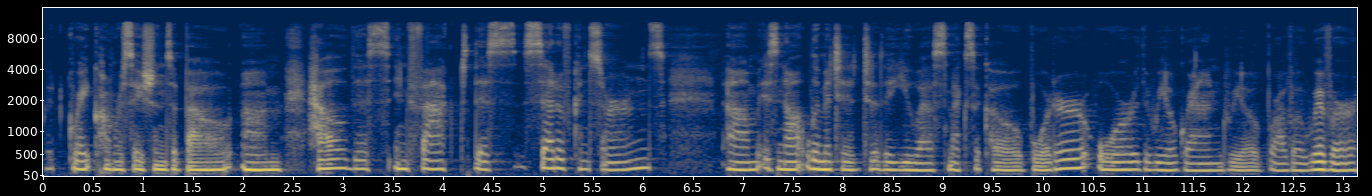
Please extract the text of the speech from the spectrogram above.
We had great conversations about um, how this, in fact, this set of concerns um, is not limited to the US Mexico border or the Rio Grande, Rio Bravo River,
